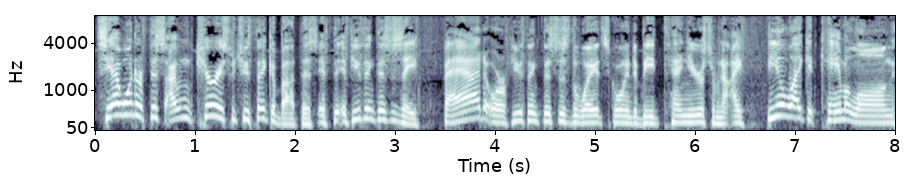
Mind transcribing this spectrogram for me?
See, I wonder if this. I'm curious what you think about this. If if you think this is a fad, or if you think this is the way it's going to be ten years from now. I feel like it came along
